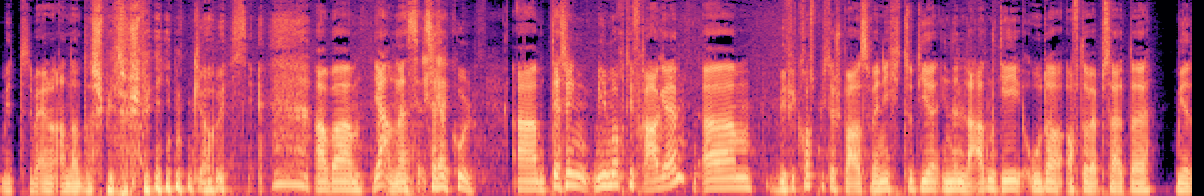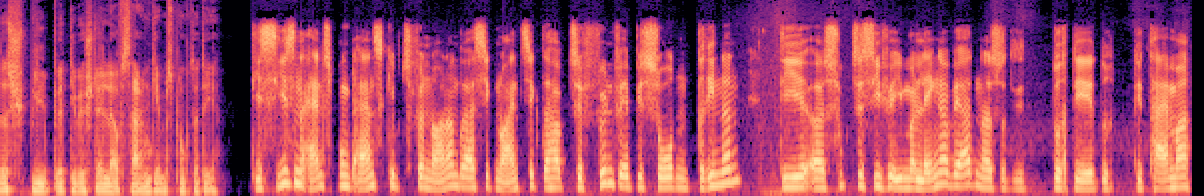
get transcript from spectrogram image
mit dem einen oder anderen das Spiel zu spielen, glaube ich. Aber ja, na, sehr, sehr, sehr cool. Ähm, deswegen, wie immer auch die Frage, ähm, wie viel kostet mich der Spaß, wenn ich zu dir in den Laden gehe oder auf der Webseite mir das Spiel bei dir bestelle auf sirengames.at? Die Season 1.1 gibt's für 39,90. Da habt ihr fünf Episoden drinnen, die äh, sukzessive immer länger werden. Also die durch die, durch die Timer.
